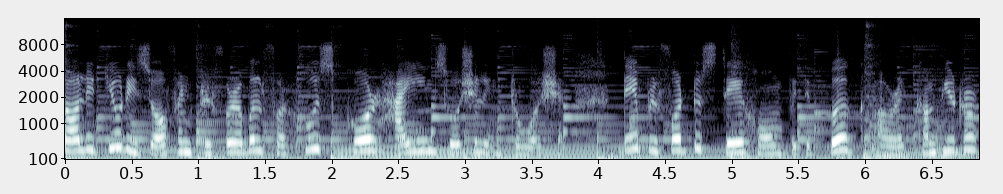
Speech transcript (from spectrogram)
Solitude is often preferable for who score high in social introversion. They prefer to stay home with a book or a computer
